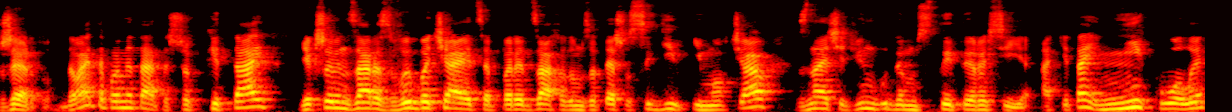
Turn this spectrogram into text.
жертву. Давайте пам'ятати, що Китай, якщо він зараз вибачається перед Заходом за те, що сидів і мовчав, значить він буде мстити Росія. А Китай ніколи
